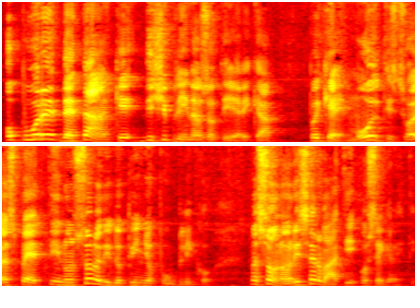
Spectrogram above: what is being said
oppure detta anche disciplina esoterica, poiché molti suoi aspetti non sono di dominio pubblico, ma sono riservati o segreti.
